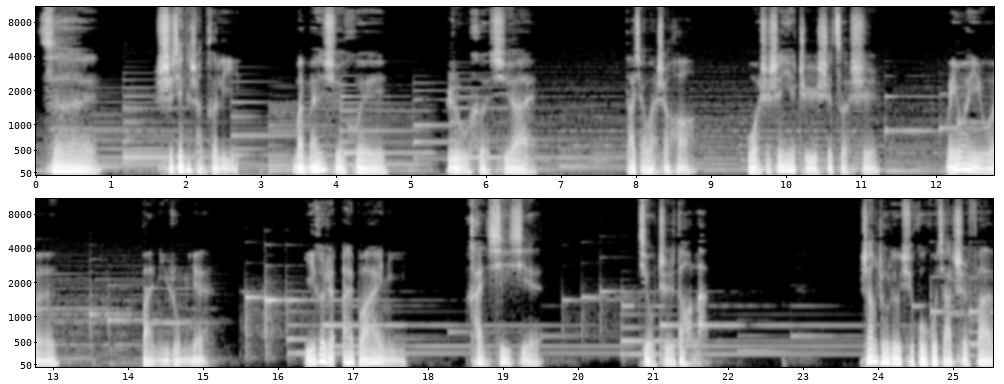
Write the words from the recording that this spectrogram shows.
在时间的长河里，慢慢学会如何去爱。大家晚上好，我是深夜治愈师泽师，每晚一文伴你入眠。一个人爱不爱你，看细节就知道了。上周六去姑姑家吃饭，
